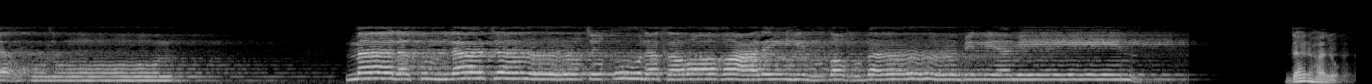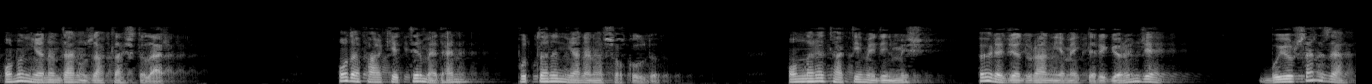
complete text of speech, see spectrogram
تَأْكُلُونَ مَا لَكُمْ لَا تَنطِقُونَ فَرَاغَ عَلَيْهِمْ ضَرْبًا بِالْيَمِينِ Derhal onun yanından uzaklaştılar. O da fark ettirmeden putların yanına sokuldu. Onlara takdim edilmiş, öylece duran yemekleri görünce, buyursanıza,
